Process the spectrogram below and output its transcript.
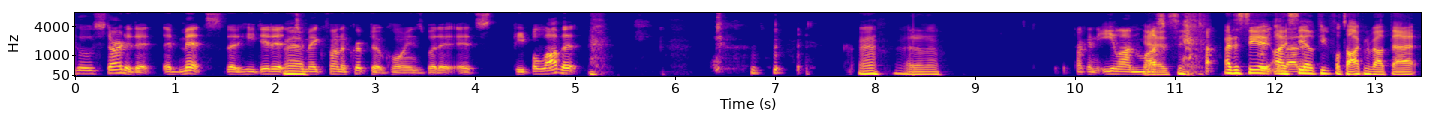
who started it admits that he did it Yeah. to make fun of crypto coins, but it, it's people love it. Yeah, I don't know. Fucking Elon Yeah, Musk. it's- I just see it. I see it. people talking about that.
